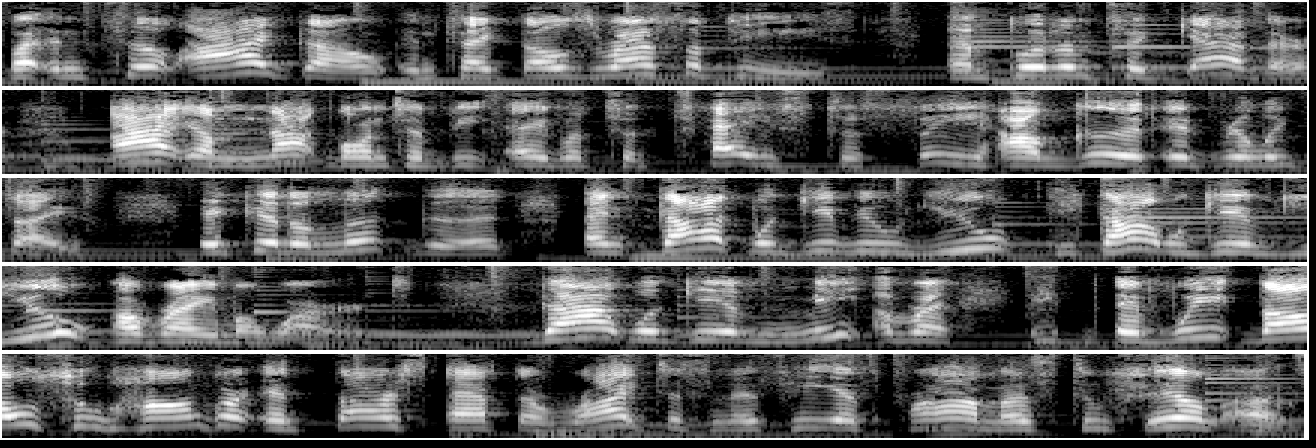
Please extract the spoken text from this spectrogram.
But until I go and take those recipes and put them together, I am not going to be able to taste to see how good it really tastes. It could have looked good, and God will give you you. God will give you a rhema word. God will give me a if we those who hunger and thirst after righteousness, He has promised to fill us.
